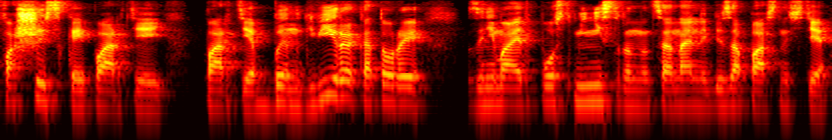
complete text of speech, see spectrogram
фашистской партией, партия Бенгвира, который занимает пост министра национальной безопасности,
